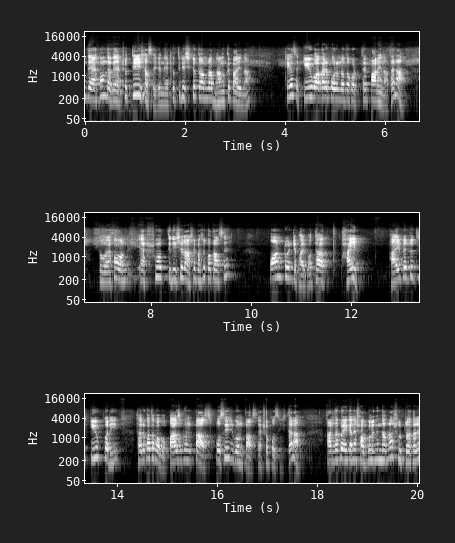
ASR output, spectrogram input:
কিন্তু এখন দেখো একশো তিরিশ আছে এখানে একশো তিরিশকে তো আমরা ভাঙতে পারি না। ঠিক আছে? কিউব আকারে পরিণত করতে পারি না, তাই না? তো এখন একশো তিরিশের আশেপাশে কত আছে? ওয়ান টোয়েন্টি ফাইভ অর্থাৎ ফাইভ ফাইভের যদি কিউব করি, তাহলে কত পাবো? পাঁচ গুণ পাঁচ, পঁচিশ গুণ পাঁচ, একশো পঁচিশ, তাই না? আর দেখো এখানে সবগুলো কিন্তু আমরা সূত্র আকারে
